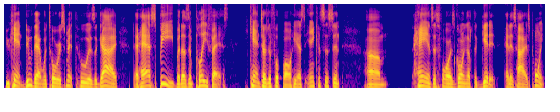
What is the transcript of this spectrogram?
You can't do that with Torrey Smith, who is a guy that has speed but doesn't play fast. He can't judge a football. He has inconsistent um, hands as far as going up to get it at his highest point.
